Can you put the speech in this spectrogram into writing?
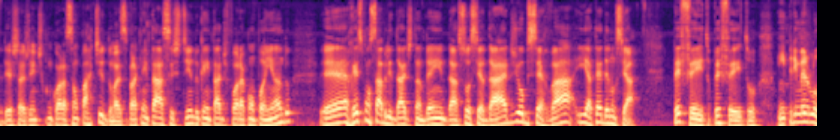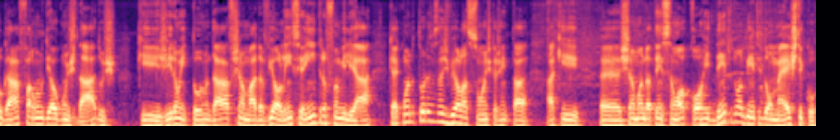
deixa a gente com o coração partido, mas para quem está assistindo, quem está de fora acompanhando, é responsabilidade também da sociedade observar e até denunciar. Perfeito, perfeito. Em primeiro lugar, falando de alguns dados que giram em torno da chamada violência intrafamiliar, que é quando todas essas violações que a gente está aqui é, chamando a atenção ocorrem dentro do ambiente doméstico.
